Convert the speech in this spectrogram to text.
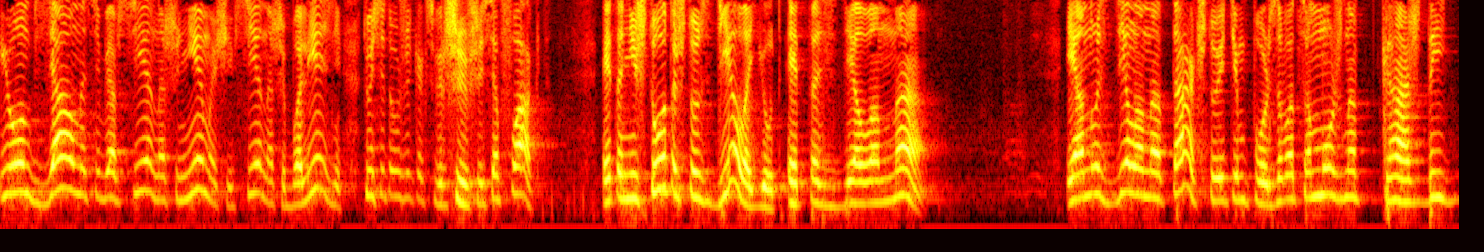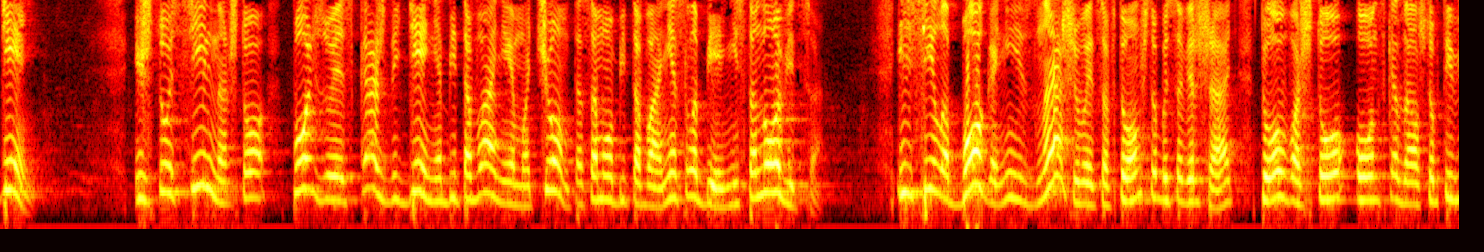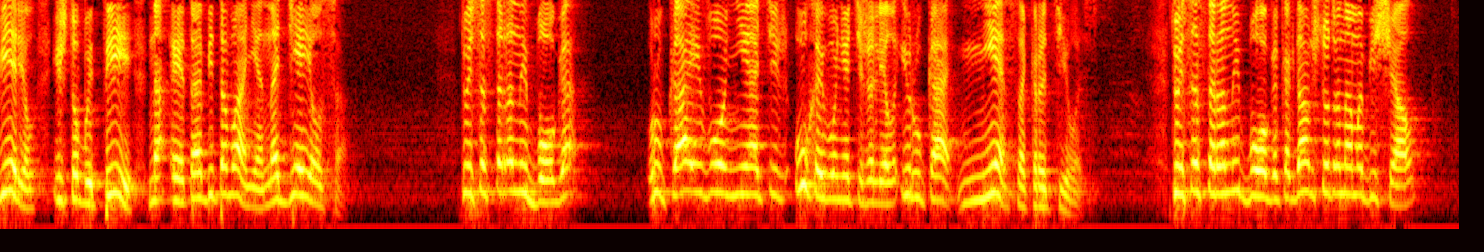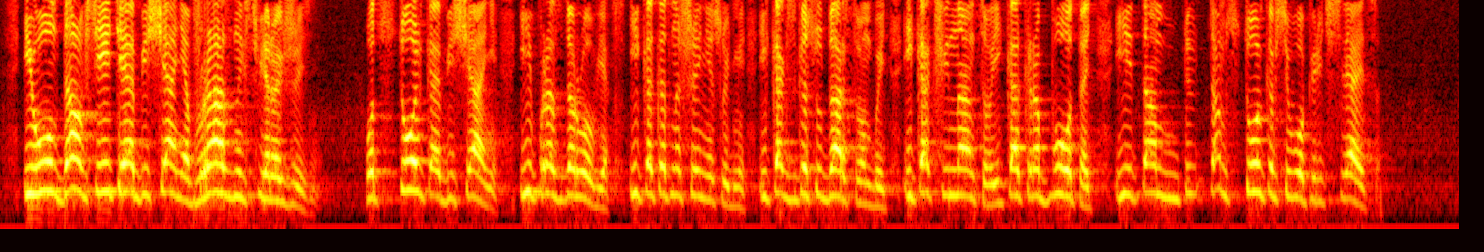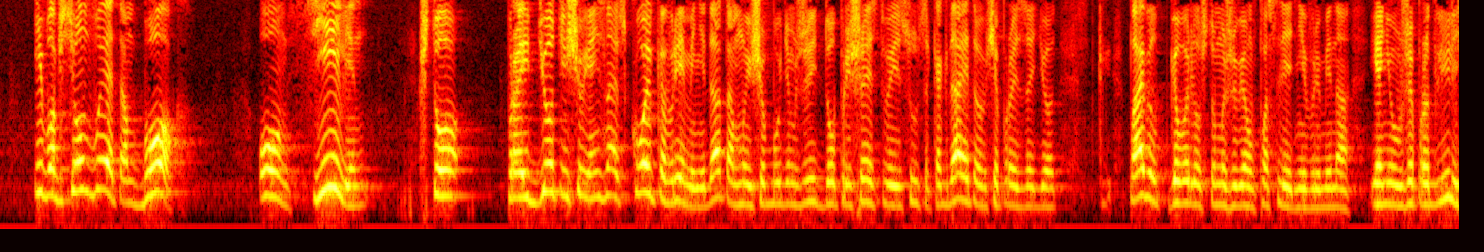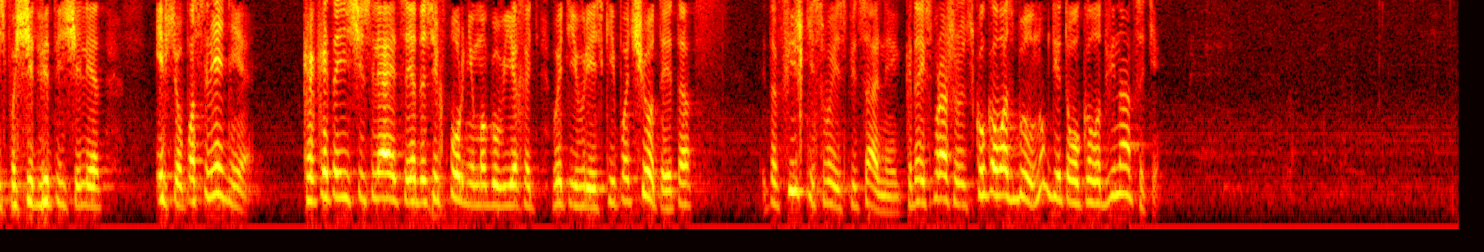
И Он взял на себя все наши немощи, все наши болезни. То есть это уже как свершившийся факт. Это не что-то, что сделают, это сделано. И оно сделано так, что этим пользоваться можно каждый день. И что сильно, что пользуясь каждый день обетованием о чем-то, само обетование слабее не становится. И сила Бога не изнашивается в том, чтобы совершать то, во что Он сказал, чтобы ты верил, и чтобы ты на это обетование надеялся. То есть со стороны Бога рука его не отяж... ухо его не оттяжелело, и рука не сократилась. То есть со стороны Бога, когда Он что-то нам обещал, и Он дал все эти обещания в разных сферах жизни. Вот столько обещаний и про здоровье, и как отношения с людьми, и как с государством быть, и как финансово, и как работать, и там, там столько всего перечисляется. И во всем в этом Бог, Он силен, что пройдет еще, я не знаю, сколько времени, да, там мы еще будем жить до пришествия Иисуса, когда это вообще произойдет – Павел говорил, что мы живем в последние времена, и они уже продлились почти 2000 лет. И все, последнее. Как это исчисляется, я до сих пор не могу въехать в эти еврейские подсчеты. Это, это фишки свои специальные. Когда их спрашивают, сколько у вас было? Ну, где-то около 12.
